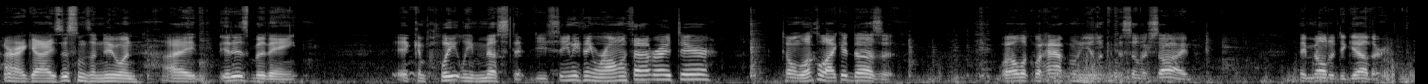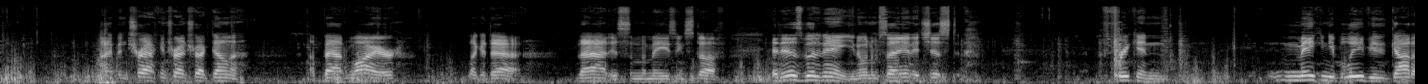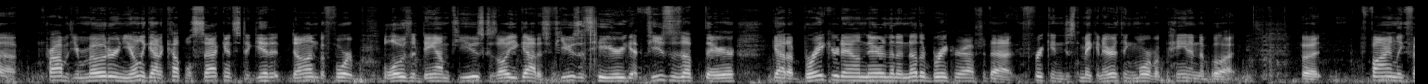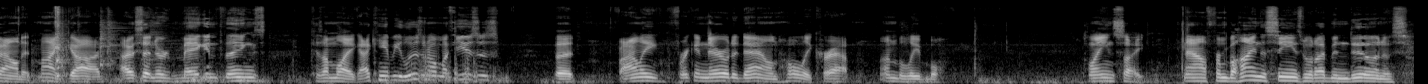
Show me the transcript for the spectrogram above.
All right, guys, this one's a new one. I It is, but it ain't. It completely missed it. Do you see anything wrong with that right there? Don't look like it, does it? Well, look what happened when you look at this other side. They melted together. I've been tracking, trying to track down a, a bad wire. Look at that. That is some amazing stuff. It is, but it ain't. You know what I'm saying? It's just freaking making you believe you got a problem with your motor and you only got a couple seconds to get it done before it blows a damn fuse because all you got is fuses here, you got fuses up there, got a breaker down there, then another breaker after that. Freaking just making everything more of a pain in the butt. But finally found it. My God. I was sitting there megging things because I'm like, I can't be losing all my fuses. But finally freaking narrowed it down. Holy crap. Unbelievable. Plain sight. Now, from behind the scenes, what I've been doing is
